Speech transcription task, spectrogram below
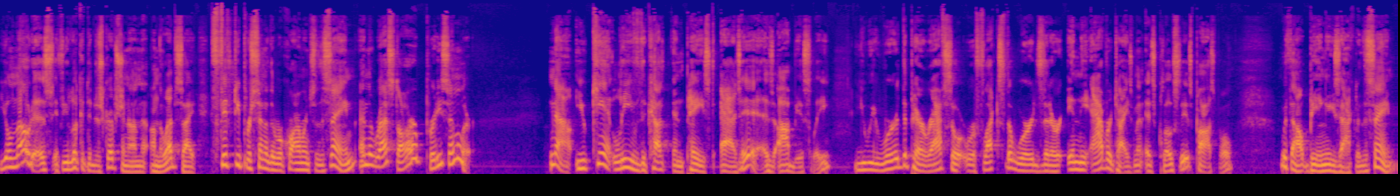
You'll notice if you look at the description on the, on the website, 50% of the requirements are the same and the rest are pretty similar. Now, you can't leave the cut and paste as is, obviously. You reword the paragraph so it reflects the words that are in the advertisement as closely as possible without being exactly the same.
